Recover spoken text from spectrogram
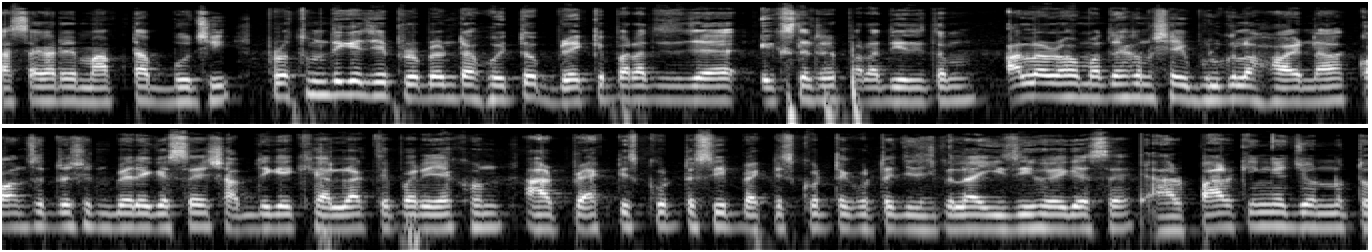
রাস্তাঘাটের মাপটা বুঝি। প্রথম দিকে যে প্রবলেমটা হয়তো ব্রেকে পাড়া দিতে যায় এক্সেলেটার পাড়া দিয়ে দিতাম। আল্লাহ রহমতে এখন সেই ভুলগুলো হয় না কনসেন্ট্রেশন বেড়ে গেছে সব দিকে খেয়াল রাখতে পারি। এখন আর প্র্যাকটিস করতেছি প্র্যাকটিস করতে করতে জিনিসগুলো ইজি হয়ে গেছে। আর পার্কিং এর জন্য তো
